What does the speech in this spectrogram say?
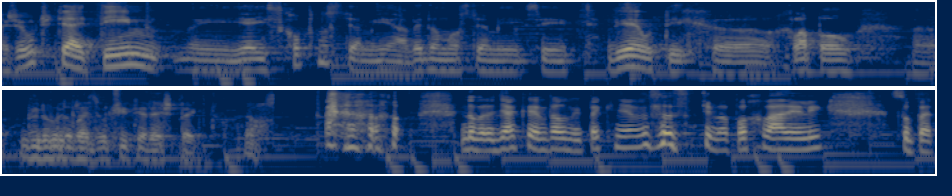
Takže určite aj tým jej schopnosťami a vedomosťami si vie u tých e, chlapov vybudovať určitý rešpekt. No. Dobre, ďakujem veľmi pekne, ste ma pochválili. Super.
